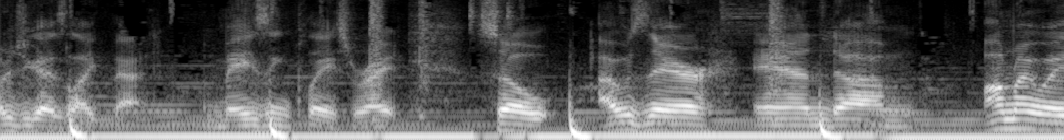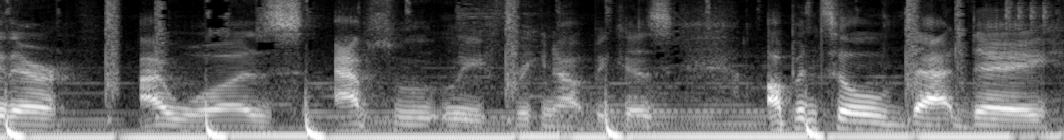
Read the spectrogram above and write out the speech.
How did you guys like that? Amazing place, right? So I was there and um, on my way there, I was absolutely freaking out because up until that day,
